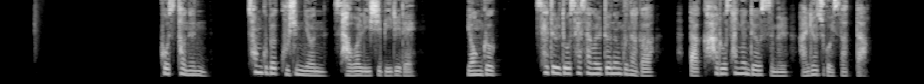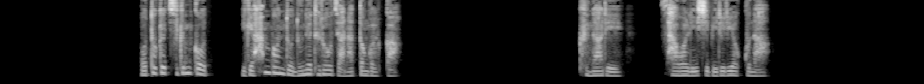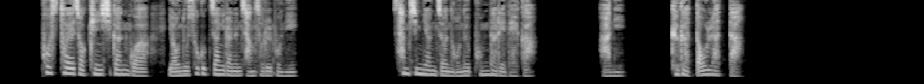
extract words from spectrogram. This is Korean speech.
포스터는 1990년 4월 21일에 연극 새들도 세상을 뜨는구나가 딱 하루 상연되었음을 알려주고 있었다. 어떻게 지금껏 이게 한 번도 눈에 들어오지 않았던 걸까? 그날이 4월 21일이었구나. 포스터에 적힌 시간과 연우 소극장이라는 장소를 보니 30년 전 어느 봄날의 내가, 아니, 그가 떠올랐다.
